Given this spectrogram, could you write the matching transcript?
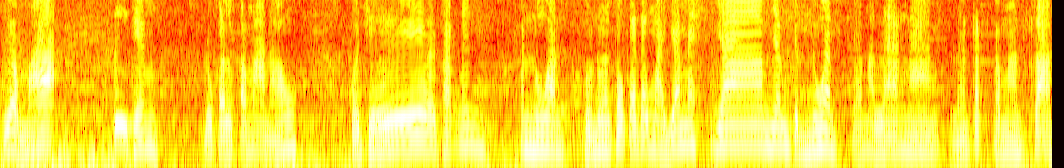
เกลือมะตื้อเค็มเราก็ประมาณเอาพอเฉไว้พักนึง มันนวลพอนวลเขาก็ต้องมาย้ำไหมย้ำย้ำจนนวลก็มาล้างน้ำล้างตักประมาณสาม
